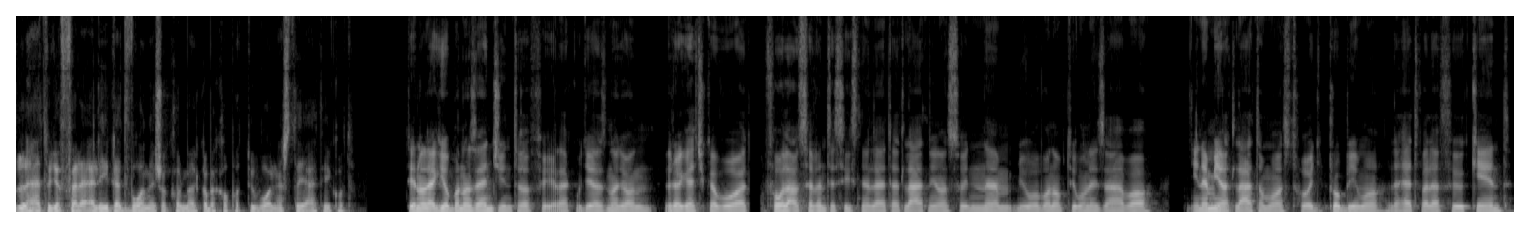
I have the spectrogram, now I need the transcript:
lehet, hogy a fele elég lett volna, és akkor már bekaphattuk volna ezt a játékot. Én a legjobban az engine-től félek, ugye ez nagyon öregecske volt. Fallout 76-nél lehetett látni azt, hogy nem jól van optimalizálva. Én emiatt látom azt, hogy probléma lehet vele főként.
